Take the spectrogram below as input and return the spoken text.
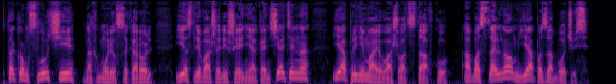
«В таком случае», — нахмурился король, «если ваше решение окончательно, я принимаю вашу отставку, об остальном я позабочусь».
